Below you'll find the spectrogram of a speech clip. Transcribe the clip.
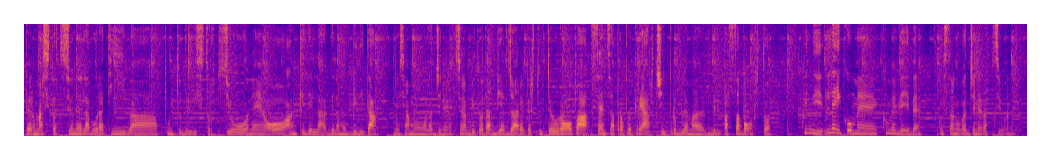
per una situazione lavorativa, appunto dell'istruzione o anche della, della mobilità. Noi siamo la generazione abituata a viaggiare per tutta Europa senza proprio crearci il problema del passaporto. Quindi lei come, come vede questa nuova generazione?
